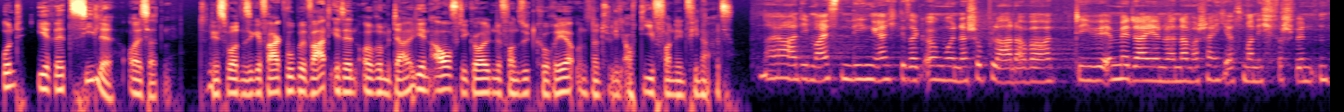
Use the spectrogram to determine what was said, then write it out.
und ihre Ziele äußerten. Zunächst wurden sie gefragt, wo bewahrt ihr denn eure Medaillen auf? Die goldene von Südkorea und natürlich auch die von den Finals. Naja, die meisten liegen ehrlich gesagt irgendwo in der Schublade, aber die WM-Medaillen werden dann wahrscheinlich erstmal nicht verschwinden.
